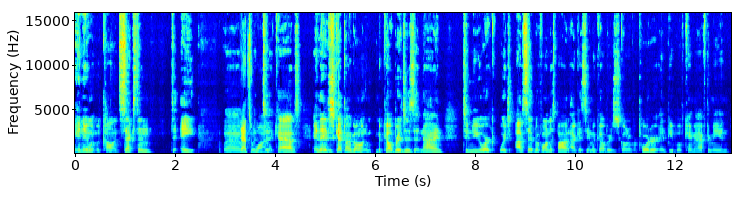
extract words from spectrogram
And they went with Collin Sexton to eight. Uh, That's with- wild. To the Cavs. And then it just kept on going. Mikal Bridges at nine to New York, which I've said before on this pod, I could see Mikal Bridges going over Porter, and people have came after me and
